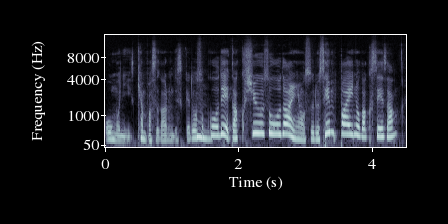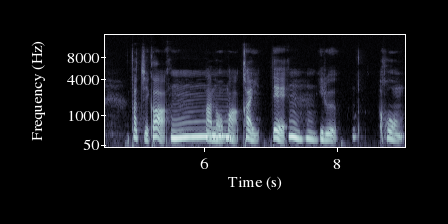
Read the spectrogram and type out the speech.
主にキャンパスがあるんですけど、うん。そこで学習相談員をする先輩の学生さんたちが、あの、まあ、書いている本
